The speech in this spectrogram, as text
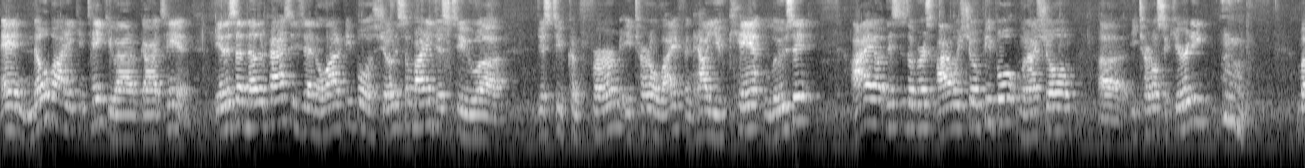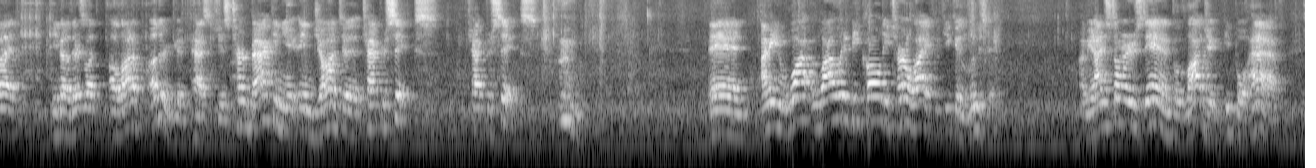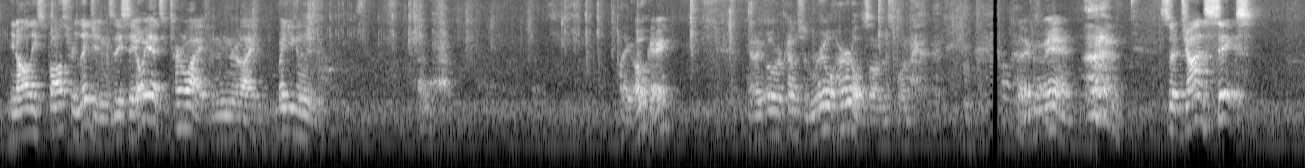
And nobody can take you out of God's hand. You know, this is another passage that a lot of people show to somebody just to uh, just to confirm eternal life and how you can't lose it. I this is a verse I always show people when I show them uh, eternal security. but you know, there's a, a lot of other good passages. Turn back in, your, in John to chapter 6. Chapter 6. and, I mean, why, why would it be called eternal life if you could lose it? I mean, I just don't understand the logic people have in all these false religions. They say, oh yeah, it's eternal life. And then they're like, but you can lose it. Like, okay. Gotta overcome some real hurdles on this one. man. So John 6,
